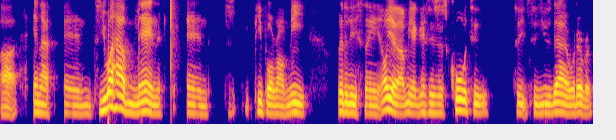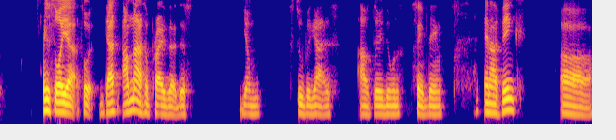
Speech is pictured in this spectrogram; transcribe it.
uh and that and so you will have men and just people around me literally saying oh yeah i mean i guess it's just cool to to to use that or whatever and so yeah, so that's I'm not surprised that this young stupid guys out there doing the same thing. And I think uh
